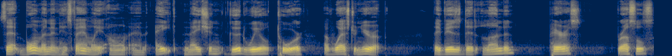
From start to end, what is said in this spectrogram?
sent Borman and his family on an eight nation goodwill tour of Western Europe. They visited London, Paris, Brussels,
